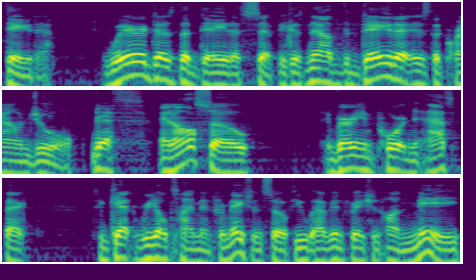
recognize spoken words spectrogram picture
data. Where does the data sit? Because now the data is the crown jewel. yes. And also, a very important aspect to get real-time information. So if you have information on me,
